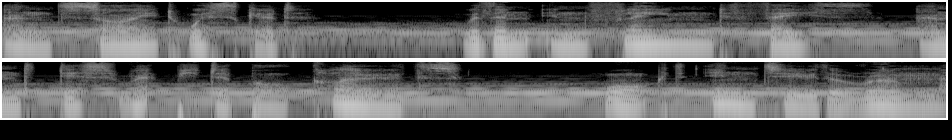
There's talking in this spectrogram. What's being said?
and side whiskered, with an inflamed face and disreputable clothes, walked into the room.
